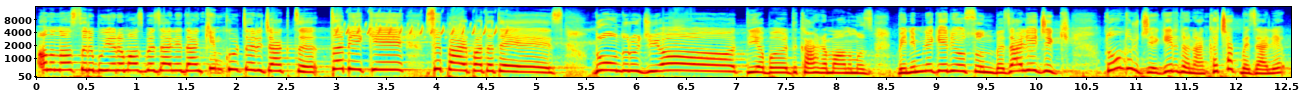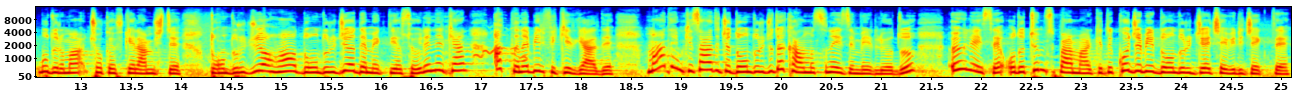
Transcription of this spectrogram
Ananasları bu yaramaz bezelyeden kim kurtaracaktı? Tabii ki süper patates. Dondurucuya diye bağırdı kahramanımız. Benimle geliyorsun bezelyecik. Dondurucuya geri dönen kaçak bezelye bu duruma çok öfkelenmişti. Dondurucuya ha dondurucuya demek diye söylenirken aklına bir fikir geldi. Madem ki sadece dondurucuda kalmasına izin veriliyordu, öyleyse o da tüm süpermarketi koca bir dondurucuya çevirecekti.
